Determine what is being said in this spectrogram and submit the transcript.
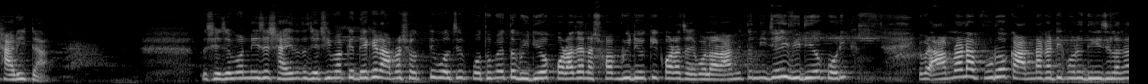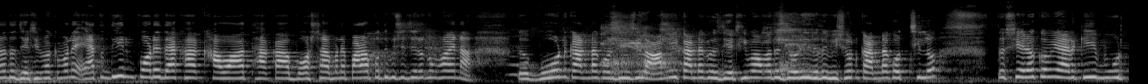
শাড়িটা। তো সে যেমন নিয়েছে শাড়িতে তো জেঠিমাকে দেখে না, আমরা সত্যি বলছি প্রথমে তো ভিডিও করা যায় না, সব ভিডিও কি করা যায় বলো? আর আমি তো নিজেই ভিডিও করি। এবার আমরা না পুরো কান্নাকাটি করে দিয়েছিলাম, জানো তো জেঠিমাকে? মানে এতদিন পরে দেখা, খাওয়া, থাকা, বসা মানে পাড়া প্রতিবেশী যেরকম হয় না, তো বোন কান্না করে দিয়েছিল, আমি কান্না করে, জেঠিমা আমাদের জড়িয়ে ধরে ভীষণ কান্না করছিল। তো সেরকমই আর কি, মুহূর্ত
